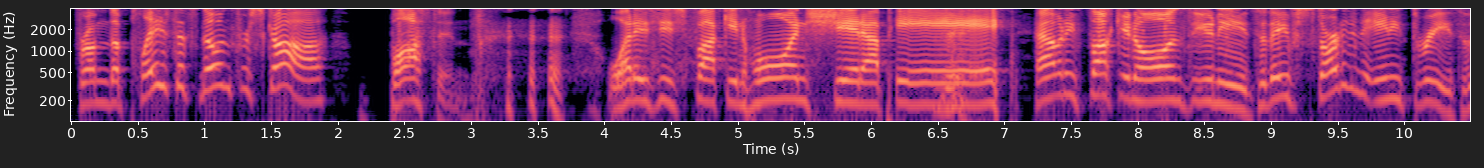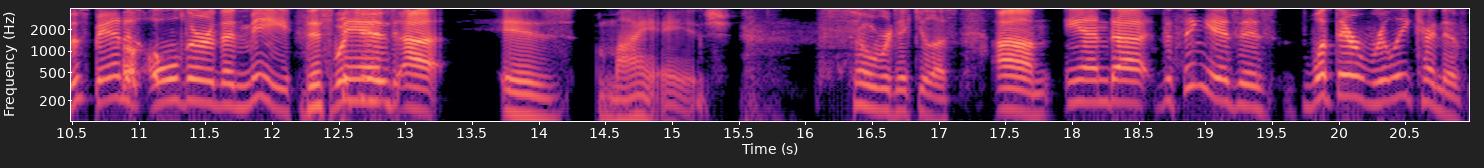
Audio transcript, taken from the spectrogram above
from the place that's known for ska, Boston. What is this fucking horn shit up here? How many fucking horns do you need? So they've started in '83, so this band is older than me. This which band- is uh, is my age. so ridiculous. Um, and uh, the thing is, is what they're really kind of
